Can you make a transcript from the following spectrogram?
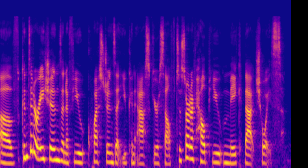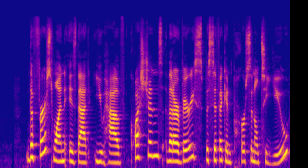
of considerations and a few questions that you can ask yourself to sort of help you make that choice. The first one is that you have questions that are very specific and personal to you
